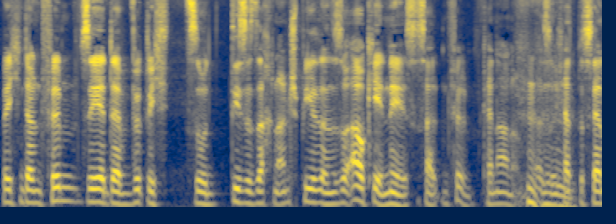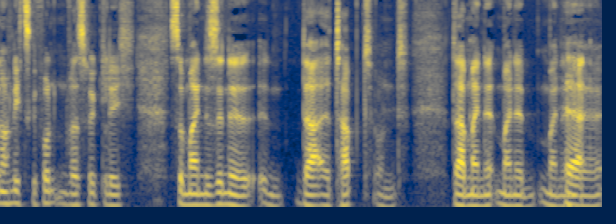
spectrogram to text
wenn ich dann einen Film sehe, der wirklich so diese Sachen anspielt, dann so, ah, okay, nee, es ist halt ein Film, keine Ahnung. Also ich hatte bisher noch nichts gefunden, was wirklich so meine Sinne in, da ertappt und da meine, meine, meine, ja.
